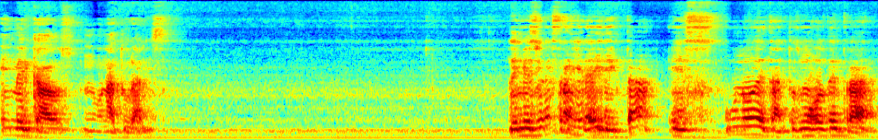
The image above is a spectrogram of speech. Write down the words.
en mercados no naturales. La inversión extranjera directa es uno de tantos modos de entrada,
